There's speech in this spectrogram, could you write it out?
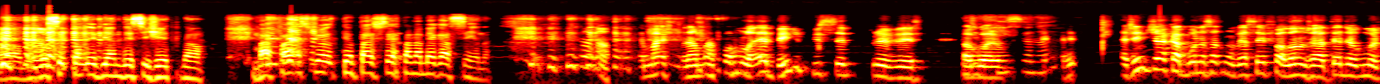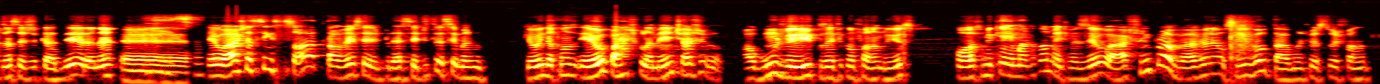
Não, não vou ser tão leviano desse jeito, não. Mais fácil tentar acertar na Mega Sena. Não, é mais, na Fórmula E é bem difícil você prever. Agora, Difícil, né? a gente já acabou nessa conversa aí falando já até de algumas danças de cadeira, né? É, Isso. eu acho assim, só talvez se pudesse ser dito assim, mas que eu ainda, eu particularmente acho, alguns veículos aí ficam falando isso, posso me queimar totalmente, mas eu acho improvável né, o Sim voltar. Algumas pessoas falam que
